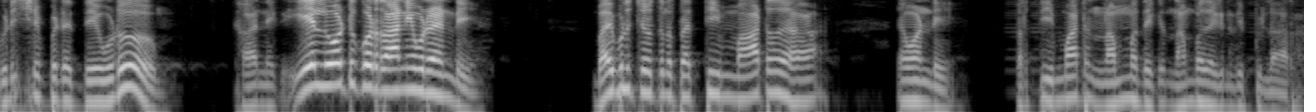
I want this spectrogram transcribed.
విడిచిపెట్టే దేవుడు కానీ ఏ లోటు కూడా రానివ్వడండి. బైబిల్ చెబుతున్న ప్రతి మాట ఏమండి? ప్రతి మాట నమ్మదగ నమ్మదగినది పిల్లారా.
